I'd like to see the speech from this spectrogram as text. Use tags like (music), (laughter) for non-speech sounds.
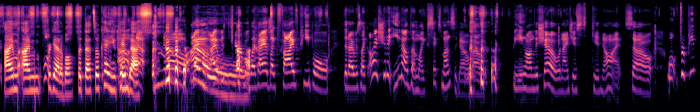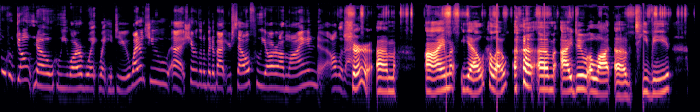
I'm I'm (laughs) forgettable, but that's okay. You came Oh, back. No, no I, I was terrible. Like I had like five people that I was like, oh, I should have emailed them like six months ago about being on the show, and I just did not. So, well, for people who don't know who you are, what what you do, why don't you uh, share a little bit about yourself, who you are online, uh, all of that. Sure. Um, I'm Yael. Hello. (laughs) um, I do a lot of TV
